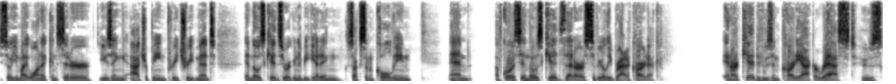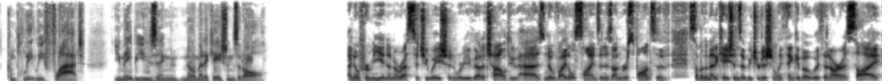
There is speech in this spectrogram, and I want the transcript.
So you might want to consider using atropine pre-treatment in those kids who are going to be getting succinylcholine. And of course, in those kids that are severely bradycardic. In our kid who's in cardiac arrest, who's completely flat, you may be using no medications at all. I know for me in an arrest situation where you've got a child who has no vital signs and is unresponsive, some of the medications that we traditionally think about with an RSI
